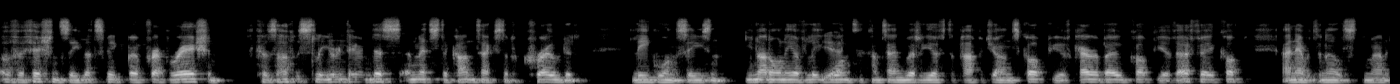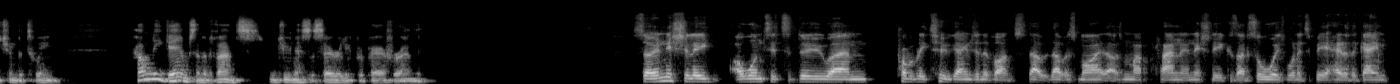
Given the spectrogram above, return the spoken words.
of efficiency, let's speak about preparation because obviously you're mm. doing this amidst the context of a crowded League One season. You not only have League yeah. One to contend with, you have the Papa John's Cup, you have Carabao Cup, you have FA Cup, and everything else to manage in between. How many games in advance would you necessarily prepare for, Andy? So initially, I wanted to do um, probably two games in advance. That, that was my that was my plan initially because I just always wanted to be ahead of the game.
